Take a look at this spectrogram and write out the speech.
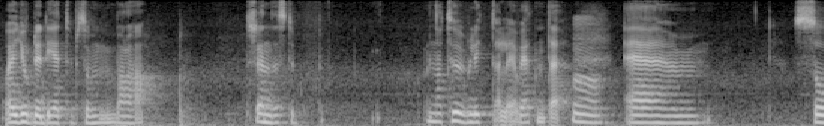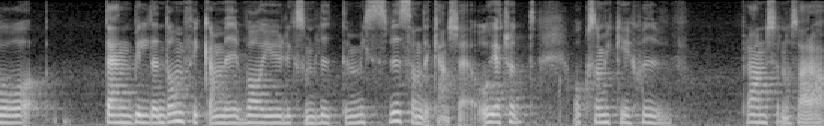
Och jag gjorde det typ som bara kändes typ naturligt eller jag vet inte. Ehm, så den bilden de fick av mig var ju liksom lite missvisande kanske. Och jag tror att också mycket i skivbranschen och så här,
